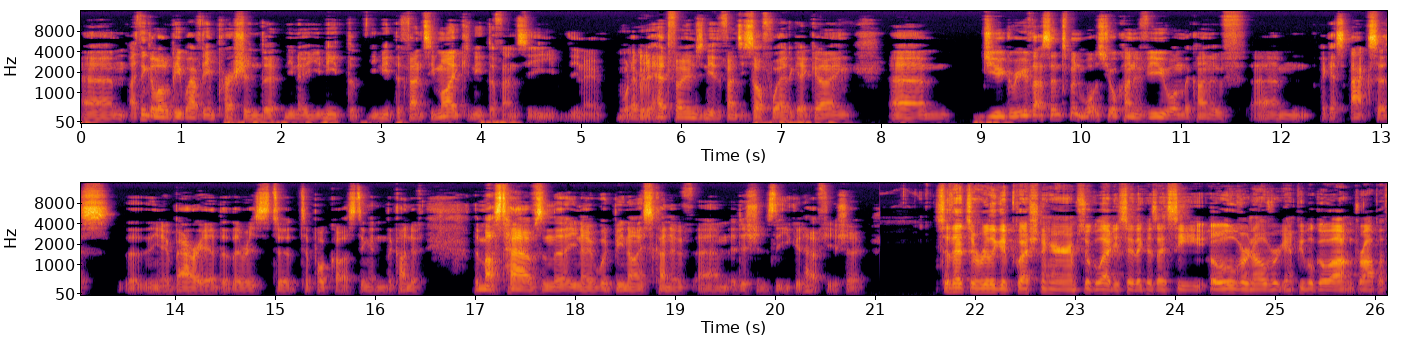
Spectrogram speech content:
um, I think a lot of people have the impression that you know you need the you need the fancy mic, you need the fancy you know whatever mm-hmm. the headphones, you need the fancy software to get going. Um, do you agree with that sentiment? What's your kind of view on the kind of, um, I guess, access, you know, barrier that there is to, to podcasting and the kind of the must-haves and the you know would be nice kind of um, additions that you could have for your show? So that's a really good question here. I'm so glad you say that because I see over and over again people go out and drop a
